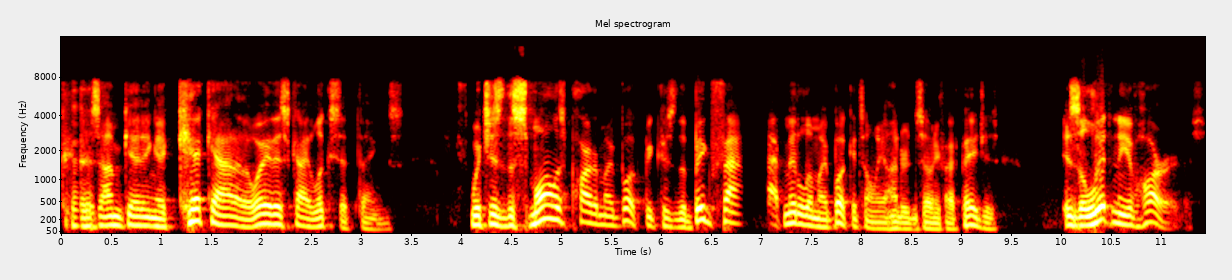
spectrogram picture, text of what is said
because I'm getting a kick out of the way this guy looks at things, which is the smallest part of my book because the big fat middle of my book, it's only 175 pages, is a litany of horrors.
